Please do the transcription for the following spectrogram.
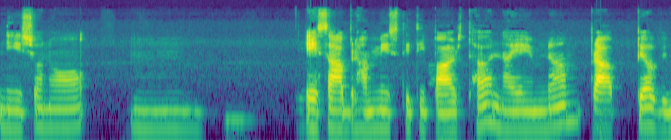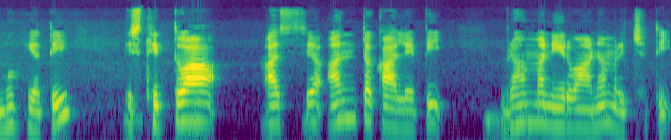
2章の、うん、ऐसा ब्राह्मी स्थिति पार्थ नयम्नं प्राप्य विमुह्यति स्थित्वा अस्य अन्तकालेऽपि ब्रह्मनिर्वाणं रिच्छति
